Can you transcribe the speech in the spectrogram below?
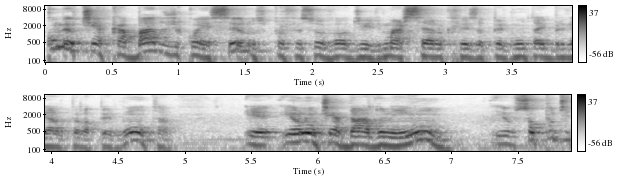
Como eu tinha acabado de conhecê-los, professor Valdir e Marcelo que fez a pergunta, e obrigado pela pergunta, é, eu não tinha dado nenhum, eu só pude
